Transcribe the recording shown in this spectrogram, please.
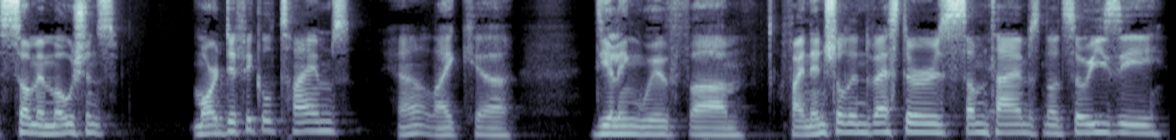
some emotions, more difficult times, yeah, like, uh, dealing with, um, financial investors sometimes not so easy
